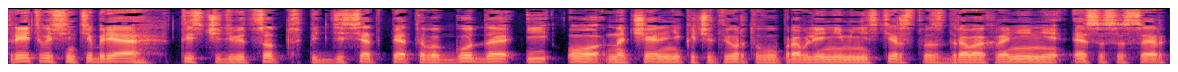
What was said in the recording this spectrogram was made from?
3 сентября 1955 года ИО начальника 4 управления Министерства здравоохранения СССР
